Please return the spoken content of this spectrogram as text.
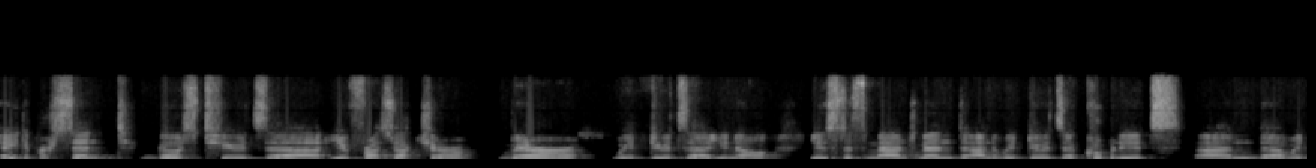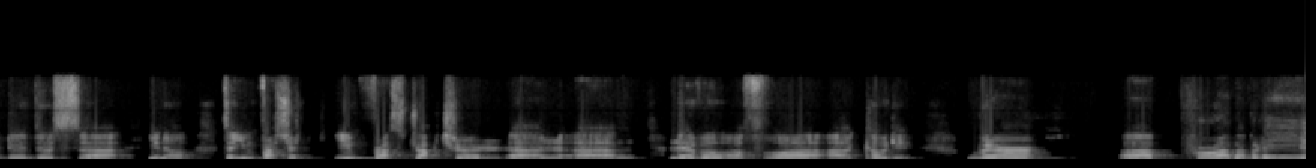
80% goes to the infrastructure where we do the, you know, instance management and we do the Kubernetes and uh, we do those, uh, you know, the infrastructure, infrastructure uh, um, level of uh, coding where uh, probably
